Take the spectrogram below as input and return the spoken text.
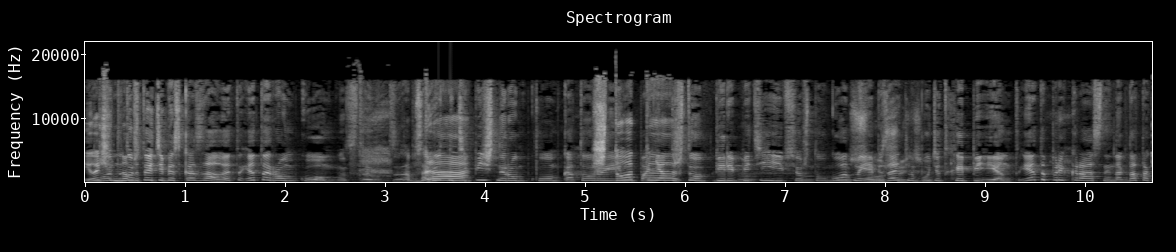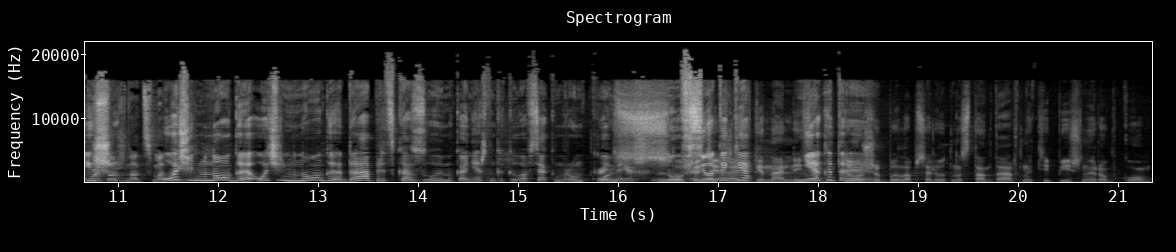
И очень ну, много... то, что я тебе сказала, это, это ромком. Абсолютно да. типичный ромком, который ну, понятно, что перипетии и все что ну, угодно, ну, и обязательно будет хэппи-энд. И это прекрасно, иногда такое и тоже надо смотреть. Очень многое, очень многое, да, предсказуемо, конечно, как и во всяком ромкоме. Конечно. Но все-таки оригинальный некоторые... фильм тоже был абсолютно стандартный, типичный ромком.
